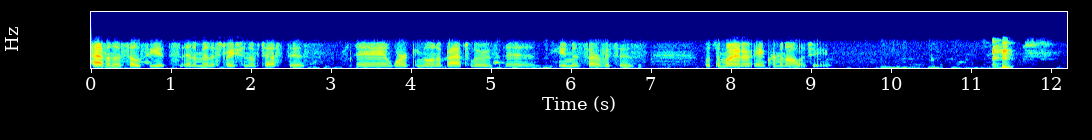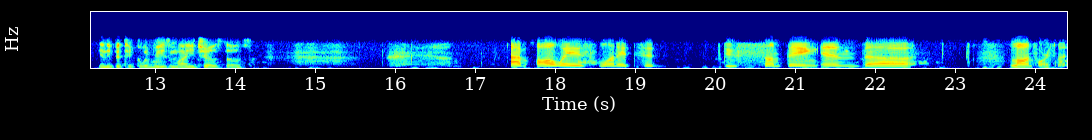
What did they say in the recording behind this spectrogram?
have an associate's in administration of justice and working on a bachelor's in human services with a minor in criminology. Any particular reason why you chose those? I've always wanted to do something in the law enforcement.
